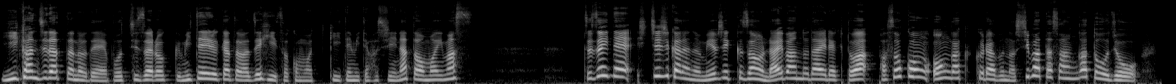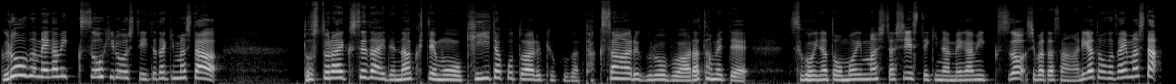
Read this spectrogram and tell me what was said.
いい感じだったのでボッチ・ザ・ロック見ている方はぜひそこも聞いてみてほしいなと思います。続いて7時からのミュージックゾーンライブダイレクトはパソコン音楽クラブの柴田さんが登場。グローブメガミックスを披露していただきました。ドストライク世代でなくても聞いたことある曲がたくさんあるグローブを改めてすごいなと思いましたし素敵なメガミックスを柴田さんありがとうございました。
